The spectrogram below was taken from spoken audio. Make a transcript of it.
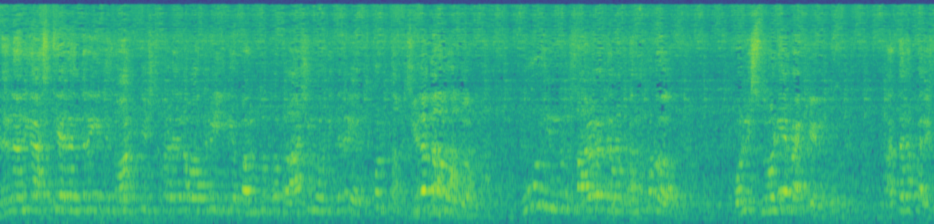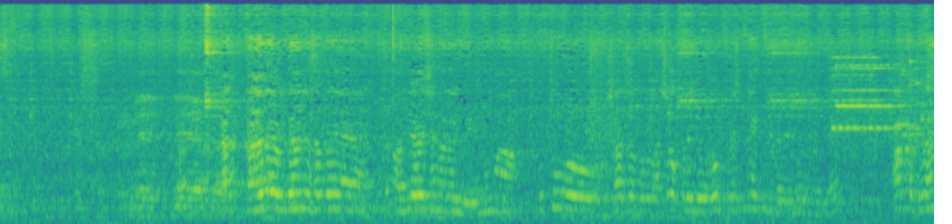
ಅದೇ ನನಗೆ ಅಷ್ಟೇ ಅಂದ್ರೆ ಇಲ್ಲಿ ನಾರ್ತ್ ಈಸ್ಟ್ ಕಡೆಲ್ಲ ಹೋದ್ರೆ ಇಲ್ಲಿ ಬಂದು ರಾಶಿ ನೋಡಿದ್ರೆ ಎತ್ಕೊಡ್ತಾರೆ ಸಿಡದ ಹೋಗೋದು ಮೂರು ಇನ್ನೂರು ಸಾವಿರ ಜನ ಬಂದ್ಬಿಡು ಪೊಲೀಸ್ ನೋಡಿಯೇ ಬಾಕಿ ಇರ್ಬೋದು ಆ ಥರ ಪರಿಸ್ಥಿತಿ. ಕಳೆದ ವಿಧಾನಸಭೆ ಅಧಿವೇಶನದಲ್ಲಿ ನಮ್ಮ ಪುತ್ತೂರು ಶಾಸಕರು ಅಶೋಕ್ ರೈ ಅವರು ಪ್ರಶ್ನೆ ಹಾಕಿದ್ದಾರೆ ಇದರ ಬಗ್ಗೆ. ಆಗ ಗೃಹ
